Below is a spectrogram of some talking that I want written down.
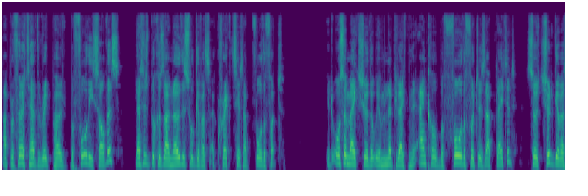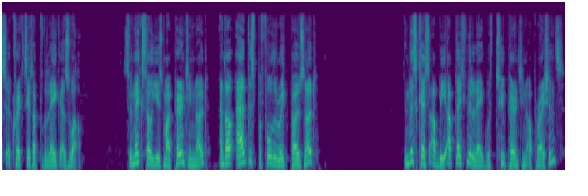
I prefer to have the rig pose before these solvers. That is because I know this will give us a correct setup for the foot. It also makes sure that we're manipulating the ankle before the foot is updated, so it should give us a correct setup for the leg as well. So next I'll use my parenting node, and I'll add this before the rig pose node. In this case I'll be updating the leg with two parenting operations.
